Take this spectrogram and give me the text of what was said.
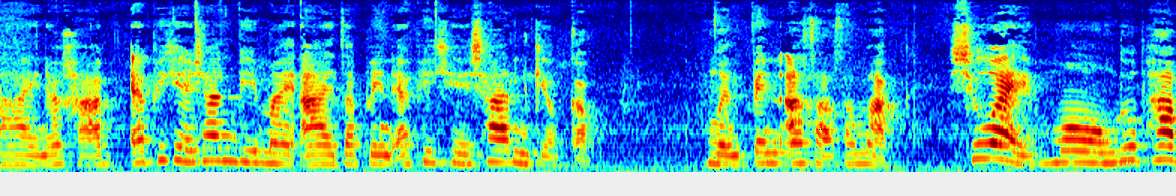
Eyes นะคะ แอปพลิเคชัน Be My Eyes จะเป็นแอปพลิเคชันเกี่ยวกับเหมือนเป็นอาสาสมัคร ช่วยมองรูปภาพ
